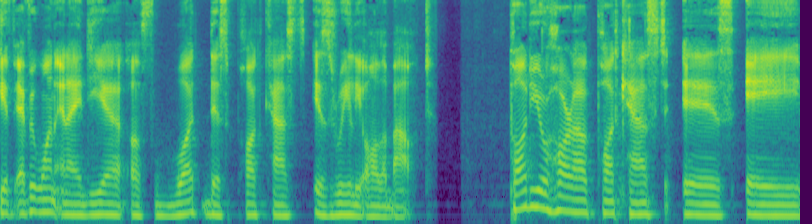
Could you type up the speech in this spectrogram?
give everyone an idea of what this podcast is really all about. Pod Your Heart Out podcast is a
